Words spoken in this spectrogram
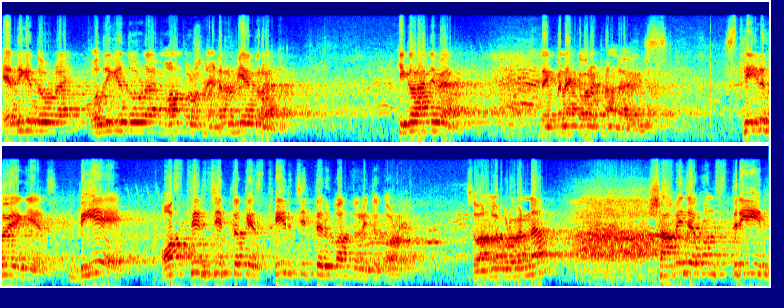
এদিকে দৌড়ায়, ওদিকে দৌড়ায়, মন বসে না, এটার বিয়ে দেয় কি করাই দিবেন দেখবেন একেবারে ঠান্ডা হয়ে গেছে। স্থির হয়ে গিয়েছে। বিয়ে অস্থির চিত্তকে স্থির চিত্তে রূপান্তরিত করে। পড়বেন না? স্বামী যখন স্ত্রীর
